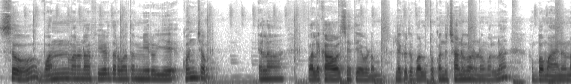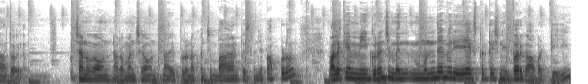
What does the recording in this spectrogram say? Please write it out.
So one one and half year తర్వాత మీరు ఏ కొంచెం ఎలా వాళ్ళకి కావాల్సినవి తేవడం లేకపోతే వాళ్ళతో కొంచెం చనువుగా ఉండడం వల్ల అబ్బా మా ఆయన నాతో చనువుగా ఉంటున్నారు మంచిగా ఉంటున్నారు ఇప్పుడు నాకు కొంచెం బాగా అనిపిస్తుంది చెప్పి అప్పుడు వాళ్ళకి మీ గురించి ముందే మీరు ఏ ఎక్స్పెక్టేషన్ ఇవ్వరు కాబట్టి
